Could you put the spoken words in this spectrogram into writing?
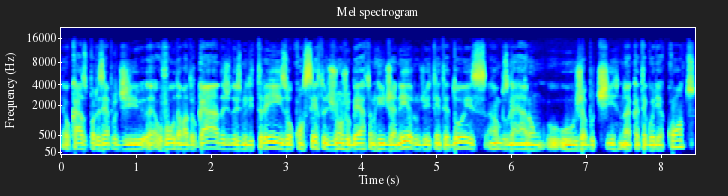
é o caso, por exemplo, de é, O Voo da Madrugada, de 2003, ou O Concerto de João Gilberto no Rio de Janeiro, de 82, ambos ganharam o, o Jabuti na categoria contos,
